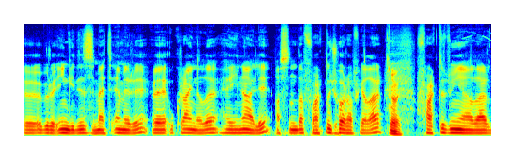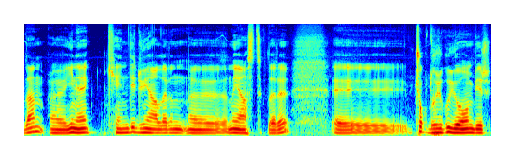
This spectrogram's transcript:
e, öbürü İngiliz Matt Emery ve Ukraynalı Heynali. Aslında farklı coğrafyalar, evet. farklı dünyalardan yine kendi dünyalarını yansıttıkları çok duygu yoğun bir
